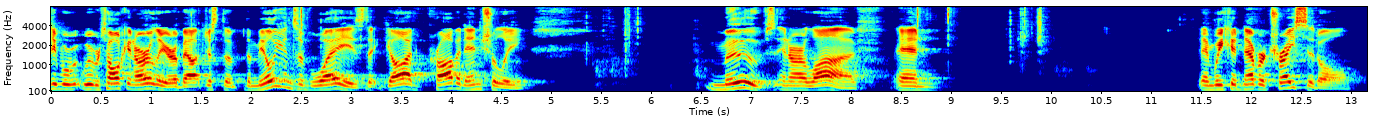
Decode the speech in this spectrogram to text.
See, we were talking earlier about just the, the millions of ways that God providentially moves in our life and and we could never trace it all.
